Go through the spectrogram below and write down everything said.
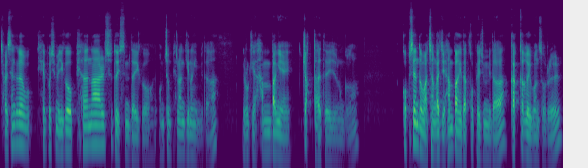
잘 생각해 보시면 이거 편할 수도 있습니다. 이거 엄청 편한 기능입니다. 이렇게 한 방에 쫙 다 더해주는 거. 곱셈도 마찬가지 한 방에 다 곱해줍니다. 각각의 원소를.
